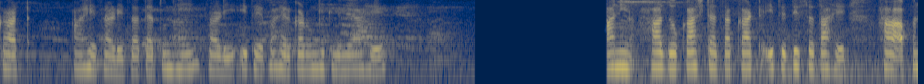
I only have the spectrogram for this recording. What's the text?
काठ आहे साडीचा त्यातून ही साडी इथे बाहेर काढून घेतलेली आहे. आणि हा जो काष्ट्याचा काठ इथे दिसत आहे हा आपण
